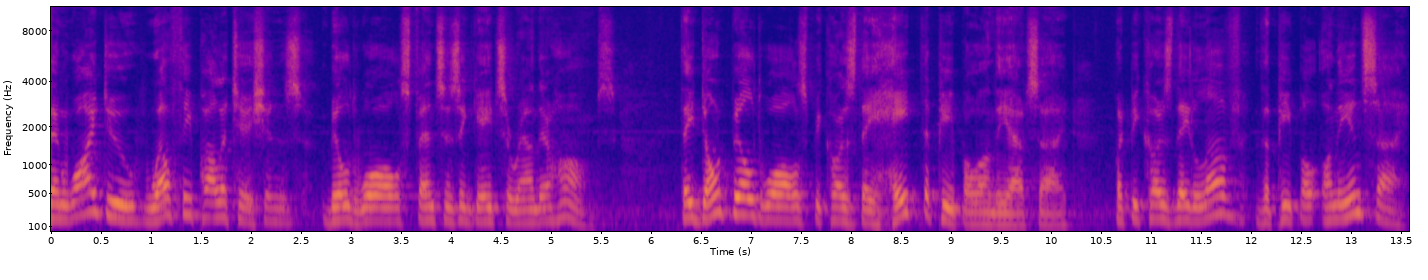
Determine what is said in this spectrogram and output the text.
Then why do wealthy politicians build walls, fences, and gates around their homes? They don't build walls because they hate the people on the outside, but because they love the people on the inside.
